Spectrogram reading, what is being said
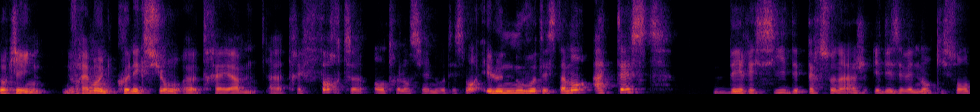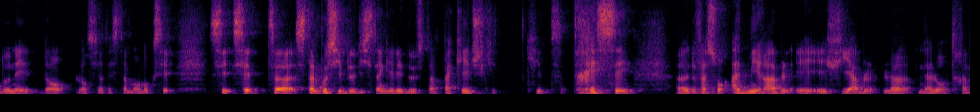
Donc il y a vraiment une connexion euh, très, euh, euh, très forte entre l'Ancien et le Nouveau Testament. Et le Nouveau Testament atteste des récits, des personnages et des événements qui sont donnés dans l'Ancien Testament. Donc c'est impossible de distinguer les deux. C'est un package qui, est tressé de façon admirable et, fiable l'un à l'autre.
